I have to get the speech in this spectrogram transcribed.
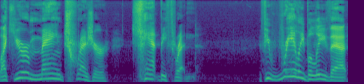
like your main treasure can't be threatened? If you really believe that,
